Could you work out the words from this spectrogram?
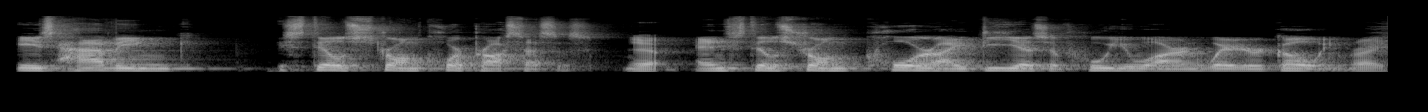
is having still strong core processes Yeah. and still strong core ideas of who you are and where you're going. Right.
